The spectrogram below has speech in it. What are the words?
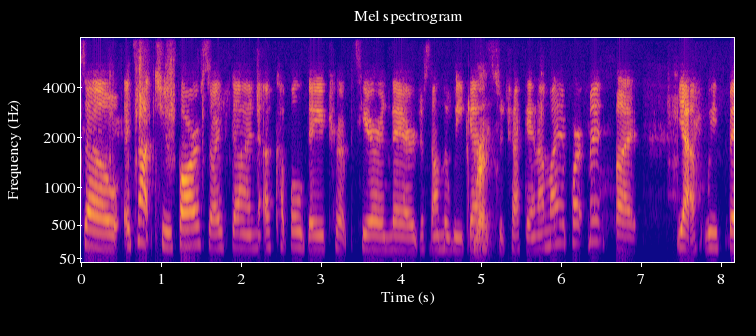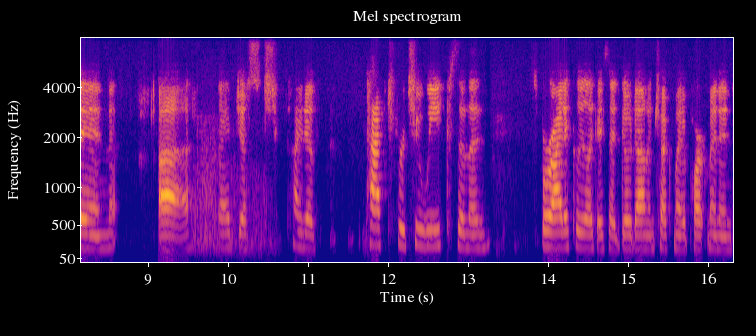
so it's not too far. So I've done a couple day trips here and there just on the weekends right. to check in on my apartment. But yeah, we've been, uh, I've just kind of packed for two weeks and then sporadically, like I said, go down and check my apartment. And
